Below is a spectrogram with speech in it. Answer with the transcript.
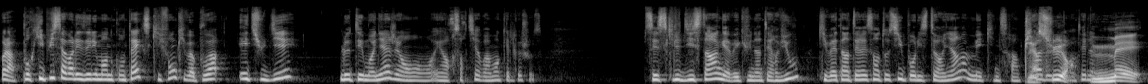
Voilà, pour qu'il puisse avoir les éléments de contexte qui font qu'il va pouvoir étudier le témoignage et en, et en ressortir vraiment quelque chose. C'est ce qui le distingue avec une interview qui va être intéressante aussi pour l'historien, mais qui ne sera Bien pas sûr, documentée là. mais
